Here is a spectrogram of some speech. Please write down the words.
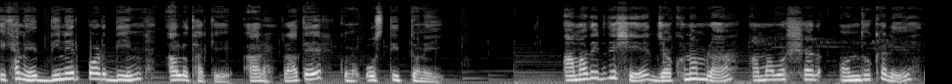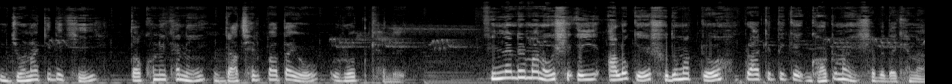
এখানে দিনের পর দিন আলো থাকে, আর রাতের কোনো অস্তিত্ব নেই। আমাদের দেশে যখন আমরা অমাবস্যার অন্ধকারে জোনাকি দেখি, তখন এখানে গাছের পাতায়ও রোদ খেলে। ফিনল্যান্ডের মানুষ এই আলোকে শুধুমাত্র প্রাকৃতিক ঘটনা হিসেবে দেখে না।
